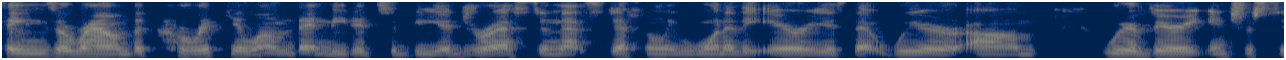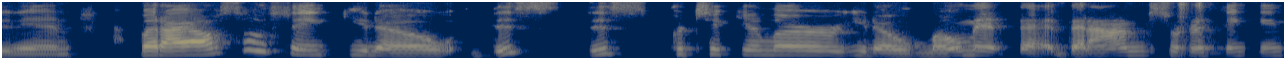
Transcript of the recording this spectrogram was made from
things around the curriculum that needed to be addressed, and that's definitely one of the areas that we're um, we're very interested in. But I also think, you know, this this particular, you know, moment that that I'm sort of thinking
